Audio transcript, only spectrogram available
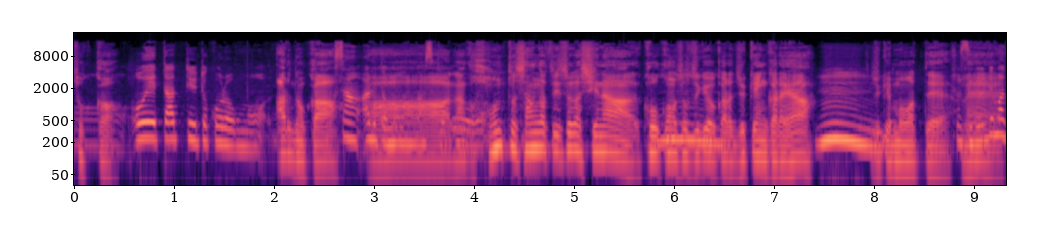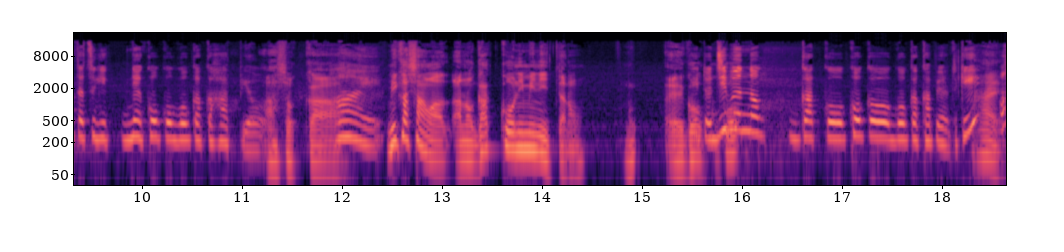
そっか終えたっていうところも、あるのか。たくさんあると思いますけどなんか本当3月忙しいな。高校の卒業から受験からや。うん。受験も終わって。卒業でまた次、ね、高校合格発表。あ、そっか。はい。美香さんは、あの、学校に見に行ったの？えっと、自分の学校、高校合格発表の時、はいは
